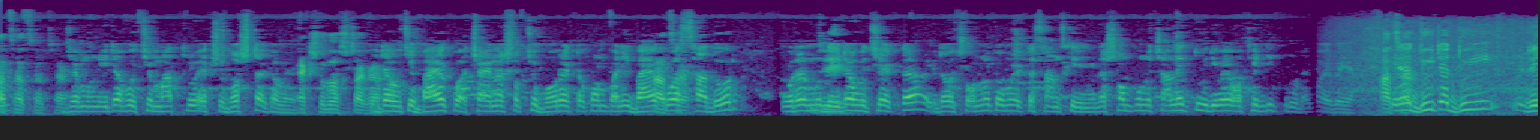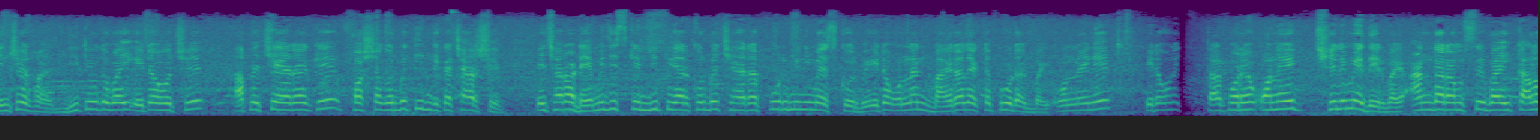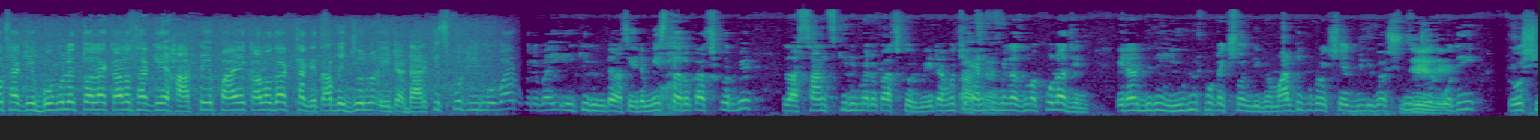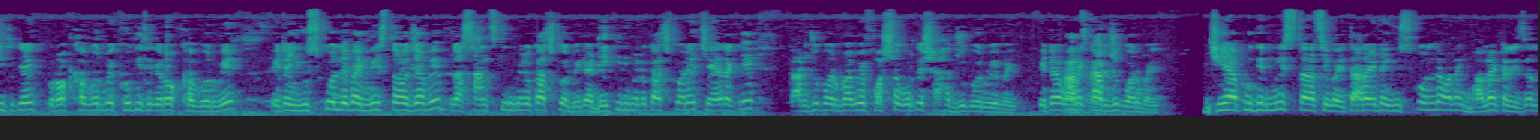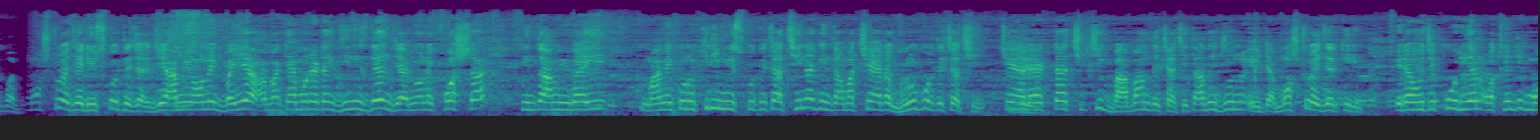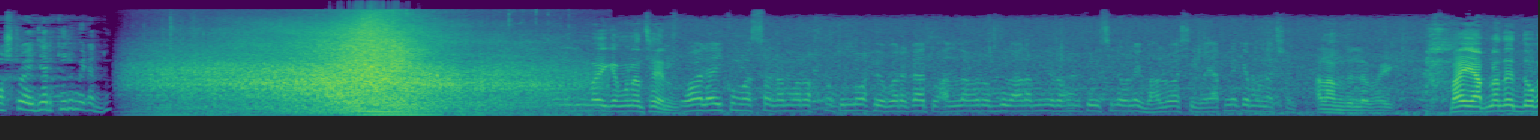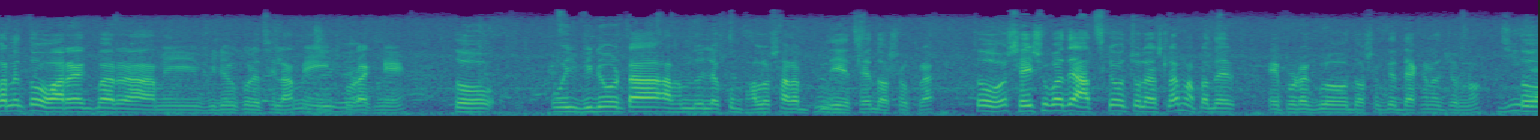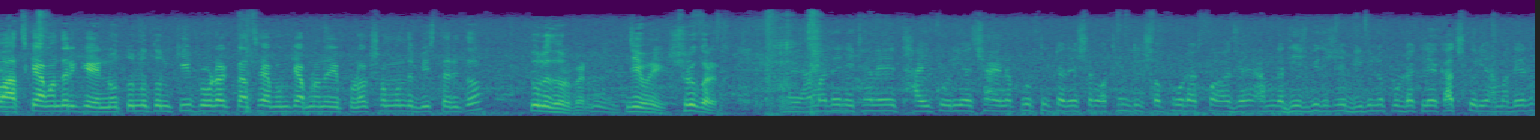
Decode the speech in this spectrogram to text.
আচ্ছা আচ্ছা আচ্ছা যেমন এটা হচ্ছে মাত্র একশো দশ টাকা একশো দশ টাকা। এটা হচ্ছে বায়োকোয়া চায়নার সবচেয়ে বড় একটা কোম্পানি বায়োকোয়া। সাদর। ওটার মধ্যে এটা হচ্ছে একটা এটা হচ্ছে অন্যতম একটা সানস্ক্রিন এটা সম্পূর্ণ চালের তৈরি ভাই অথেন্টিক প্রোডাক্ট হয় ভাইয়া। এটা দুইটা দুই রেঞ্জের হয়। দ্বিতীয়ত ভাই এটা হচ্ছে আপনার চেহারাকে ফসা করবে তিন থেকে চার শেড এছাড়াও ড্যামেজ স্কিন রিপেয়ার করবে চেহারা পোর মিনিমাইজ করবে। এটা অনলাইন ভাইরাল একটা প্রোডাক্ট ভাই। অনলাইনে এটা অনেক তারপরে অনেক ছেলে মেয়েদের ভাই আন্ডার আর্মসে ভাই কালো থাকে বগলের তলায় কালো থাকে হাতে পায়ে কালো দাগ থাকে তাদের জন্য এটা ডার্ক স্পট রিমুভার করে ভাই এই ক্রিমটা আছে। এটা মিস্তারও কাজ করবে প্লাস সানস্ক্রিমেরও কাজ করবে। এটা হচ্ছে আচ্ছা। অ্যান্টিমিলাজমা কোলাজেন এটার ভিতরে ইউভি প্রোটেকশন দিবে মাল্টি প্রোটেকশন দিবে সূর্যের। অতি রশ্মি থেকে রক্ষা করবে ক্ষতি থেকে রক্ষা করবে। এটা ইউজ করলে ভাই মেস দেওয়া যাবে প্লাস সানস্ক্রিমেরও কাজ করবে। এটা ডে ক্রিমেরও কাজ করে চেহারাকে কার্যকরভাবে ফসা করতে সাহায্য করবে ভাই। এটা অনেক আচ্ছা। কার্যকর ভাই। যে আপুদের মিসটা আছে ভাই তারা এটা ইউজ করলে অনেক ভালো একটা রেজাল্ট পাবে। ময়শ্চারাইজার ইউজ করতে চাই যে আমি অনেক ভাইয়া আমাকে এমন একটা জিনিস দেন যে আমি অনেক ফসা কিন্তু আমি ভাই মানে কোনো ক্রিম ইউজ করতে চাচ্ছি না কিন্তু আমার চেহারা গ্লো করতে চাচ্ছি। চেহারা একটা চিকচিক ভাব আনতে চাচ্ছি তাদের জন্য এটা ময়শ্চারাইজার ক্রিম এটা হচ্ছে কোরিয়ান অথেন্টিক ময়শ্চারাইজার ক্রিম এটা দু- আসসালামু ভাই কেমন আছেন? ওয়ালাইকুম আসসালাম রহমতুল্লাহ বারাকাতু আল্লাহ রব্বুল আলমিনের রহমতুল ছিল অনেক ভালো আছি ভাই। আপনি কেমন আছেন? আলহামদুলিল্লাহ ভাই। ভাই আপনাদের দোকানে তো আর একবার আমি ভিডিও করেছিলাম এই প্রোডাক্ট নিয়ে। তো ওই ভিডিওটা আলহামদুলিল্লাহ খুব ভালো সারা দিয়েছে দর্শকরা। তো সেই সুবাদে আজকেও চলে আসলাম আপনাদের এই প্রোডাক্টগুলো দর্শকদের দেখানোর জন্য। তো আজকে আমাদেরকে নতুন নতুন কি প্রোডাক্ট আছে এবং কি আপনাদের এই প্রোডাক্ট সম্বন্ধে বিস্তারিত তুলে ধরবেন। জি ভাই শুরু করেন। ভাই আমাদের এখানে থাই কোরিয়া চায়না প্রত্যেকটা দেশের অথেন্টিক সব প্রোডাক্ট পাওয়া যায়। আমরা দেশ বিদেশে বিভিন্ন প্রোডাক্ট নিয়ে কাজ করি। আমাদের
